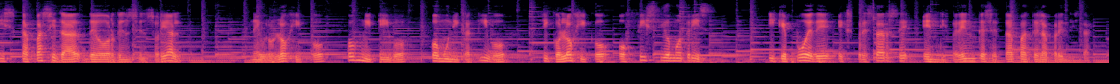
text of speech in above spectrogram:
discapacidad de orden sensorial, neurológico, cognitivo, comunicativo, psicológico o fisiomotriz y que puede expresarse en diferentes etapas del aprendizaje.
